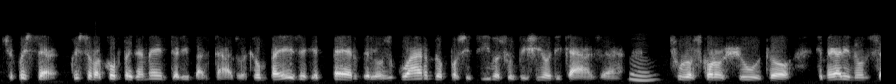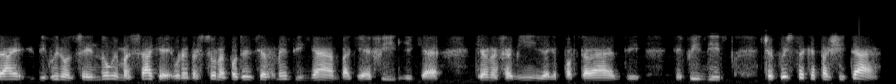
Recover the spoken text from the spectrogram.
cioè questa, questo va completamente ribaltato, perché un paese che perde lo sguardo positivo sul vicino di casa, mm. sullo sconosciuto, che magari non sai, di cui non sai il nome, ma sa che è una persona potenzialmente in gamba, che ha figli, che ha, che ha una famiglia, che porta avanti, e quindi c'è questa capacità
